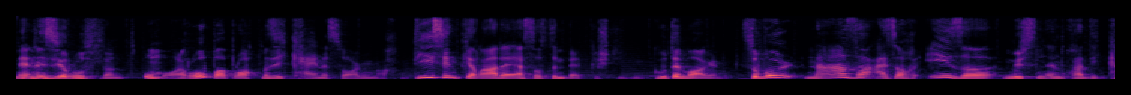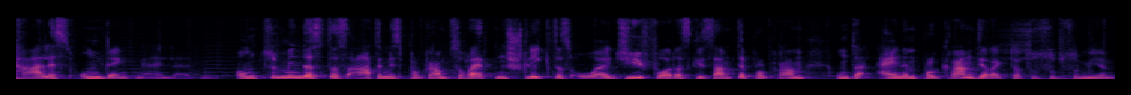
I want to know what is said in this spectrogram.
nennen sie Russland. Um Europa braucht man sich keine Sorgen machen. Die sind gerade erst aus dem Bett gestiegen. Guten Morgen. Sowohl NASA als auch ESA müssen ein radikales Umdenken einleiten. Um zumindest das Artemis-Programm zu retten, schlägt das OIG vor, das gesamte Programm unter einem Programmdirektor zu subsumieren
